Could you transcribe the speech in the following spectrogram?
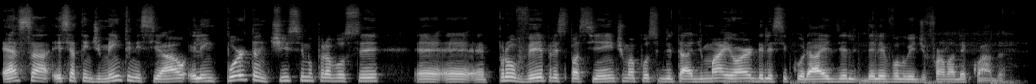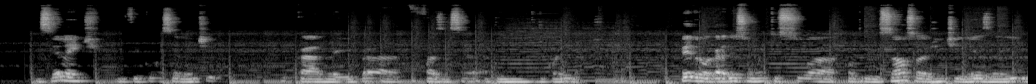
essa, esse atendimento inicial ele é importantíssimo para você é, é, é prover para esse paciente uma possibilidade maior dele se curar e dele, dele evoluir de forma adequada. Excelente, fica um excelente focado aí para fazer esse atendimento de qualidade. Pedro, agradeço muito sua contribuição, sua gentileza aí,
